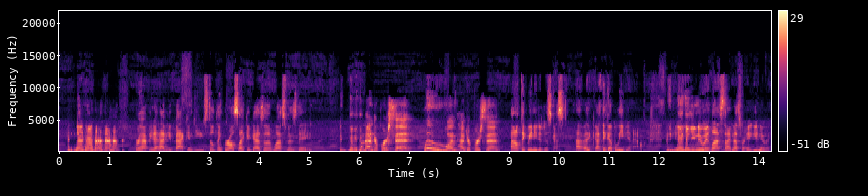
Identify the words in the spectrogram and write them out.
we're happy to have you back, and do you still think we're all psychic as of last Wednesday? 100%. Woo! 100%. I don't think we need to discuss it. I, I think I believe you now. you knew it last time. That's right. You knew it.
